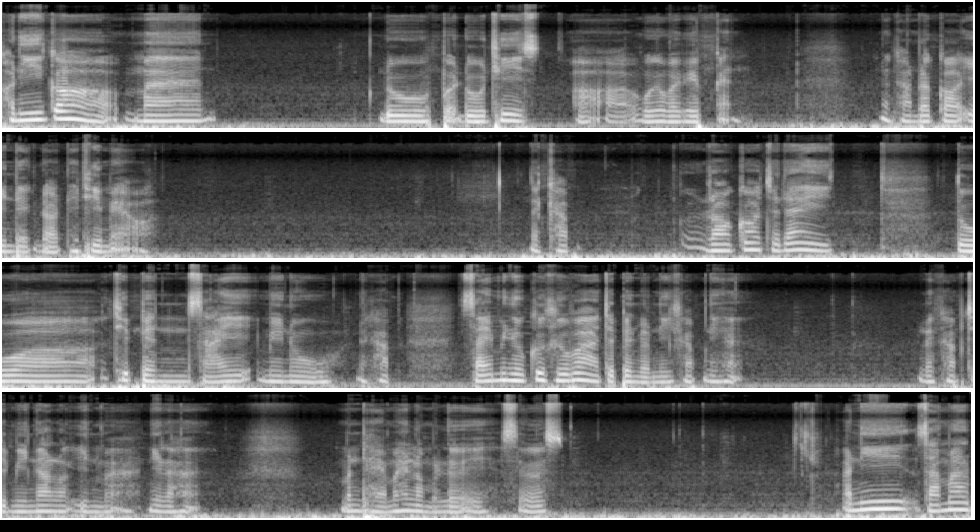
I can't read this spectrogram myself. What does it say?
คราวนี้ก็มาดูเปิดดูที่เอ่อ World Wide Web กันนะครับ แล้วก็ index.html นะครับ เราก็จะได้ ตัวที่เป็นไซส์เมนูนะครับไซส์เมนูก็คือว่าจะเป็นแบบนี้ครับนี่ฮะนะครับจะมีหน้าล็อกอินมานี่แหละฮะมันแถมให้เราหมดเลย Search อันนี้สามารถ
